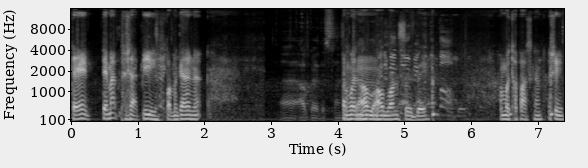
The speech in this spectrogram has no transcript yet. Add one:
They they might push that B, but I'm getting it. Uh, I'll go this time. I'm Okay, going. I'll, I'll run through B. The bomb. I'm with top house again. Actually,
